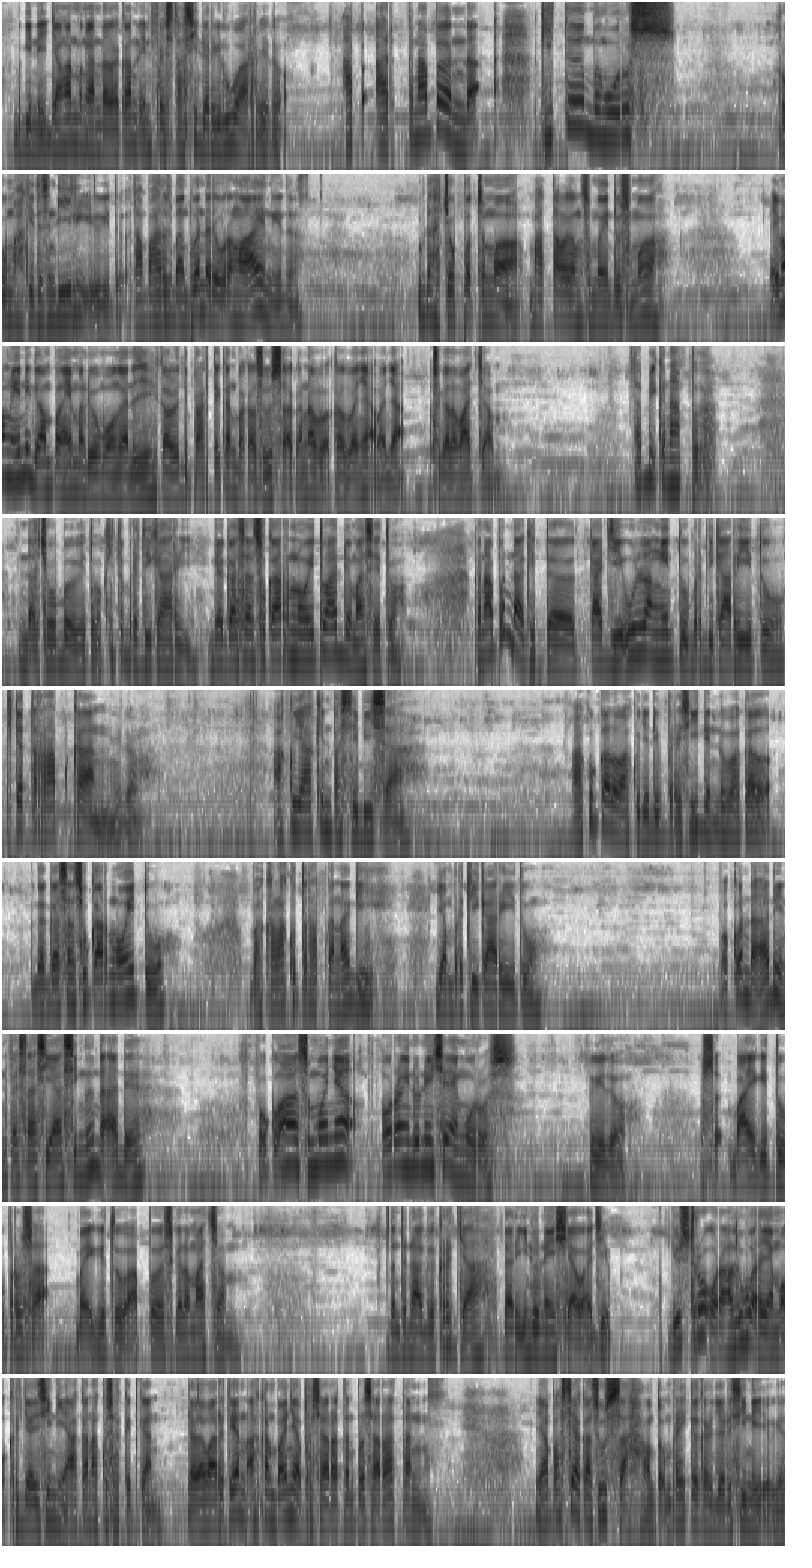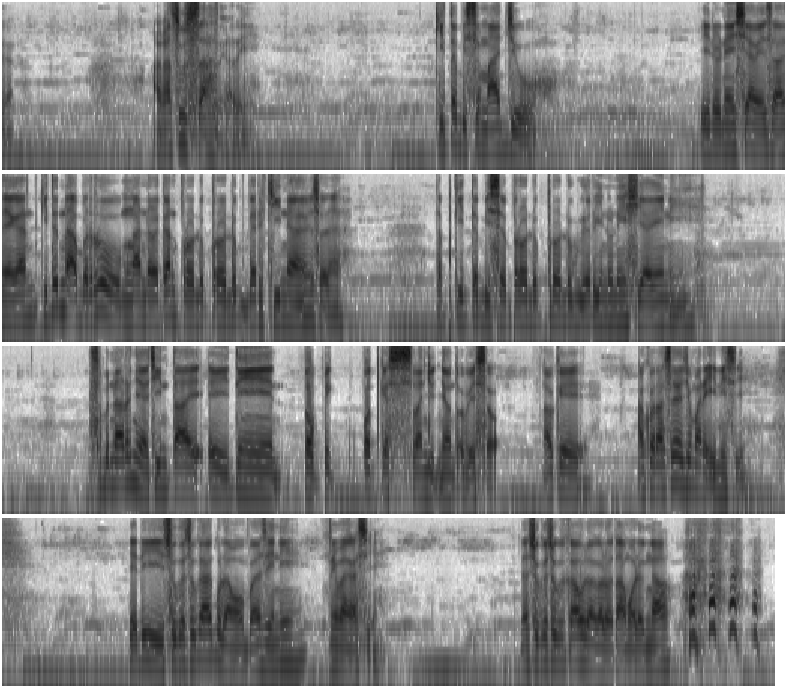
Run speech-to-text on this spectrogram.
begini jangan mengandalkan investasi dari luar gitu. Apa ad, kenapa enggak kita mengurus rumah kita sendiri gitu tanpa harus bantuan dari orang lain gitu udah copot semua batalkan semua itu semua. Emang ini gampang emang diomongkan sih. Kalau dipraktikkan bakal susah karena bakal banyak banyak segala macam. Tapi kenapa? Ndak coba gitu. Kita berdikari. Gagasan Soekarno itu ada mas itu. Kenapa ndak kita kaji ulang itu berdikari itu? Kita terapkan gitu. Aku yakin pasti bisa. Aku kalau aku jadi presiden tuh bakal gagasan Soekarno itu bakal aku terapkan lagi yang berdikari itu. Pokoknya ndak ada investasi asing tuh ndak ada. Pokoknya semuanya orang Indonesia yang ngurus. Begitu. Baik itu perusahaan baik itu apa segala macam. Dan tenaga kerja dari Indonesia wajib. Justru orang luar yang mau kerja di sini akan aku sakitkan. Dalam artian akan banyak persyaratan-persyaratan yang pasti akan susah untuk mereka kerja di sini gitu akan susah sekali. Kita bisa maju. Indonesia misalnya kan kita tidak perlu mengandalkan produk-produk dari Cina misalnya. Tapi kita bisa produk-produk dari Indonesia ini. Sebenarnya cinta eh ini topik podcast selanjutnya untuk besok. Oke aku rasa cuma ini sih. Jadi suka-suka aku lah mau bahas ini. Terima kasih. Dan suka-suka kau lah kalau tak mau dengar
